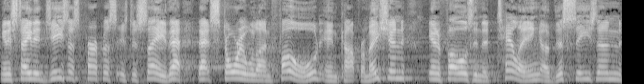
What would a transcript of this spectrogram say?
And it's stated Jesus' purpose is to save. That, that story will unfold in confirmation, it unfolds in the telling of this season,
